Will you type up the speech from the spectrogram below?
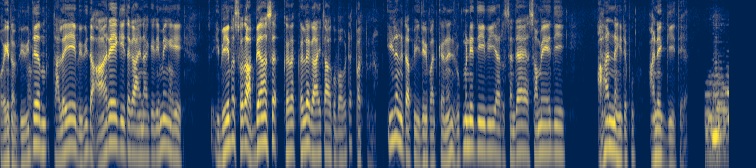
ඔය තමයි විවිධ තලයේ විවිධ ආරේ ගීත ගායනා කිරීමෙන් ඒ ඉබේම ස්වර අභ්‍යාස කර කළ ගායිකාවක බවට පත් වුණා. ඊළඟට අපි ඉදිරිපත් කරන්නේ රුක්මනී දේවී අර සඳෑ සමයේදී අහන්න හිටපු අනෙක් ගීතය. मैं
